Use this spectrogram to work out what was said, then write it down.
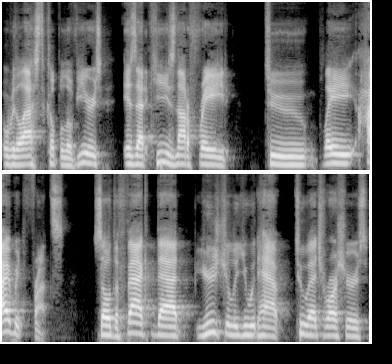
over the last couple of years is that he is not afraid to play hybrid fronts. So the fact that usually you would have two edge rushers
